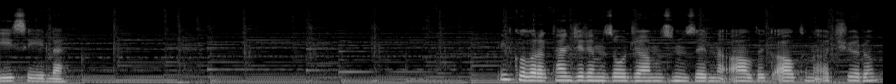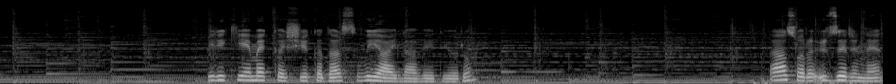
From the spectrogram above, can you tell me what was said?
İyi seyirler. İlk olarak tenceremizi ocağımızın üzerine aldık. Altını açıyorum. 1-2 yemek kaşığı kadar sıvı yağ ilave ediyorum. Daha sonra üzerine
